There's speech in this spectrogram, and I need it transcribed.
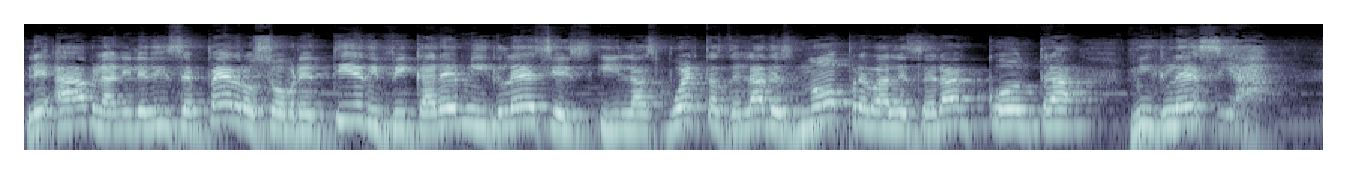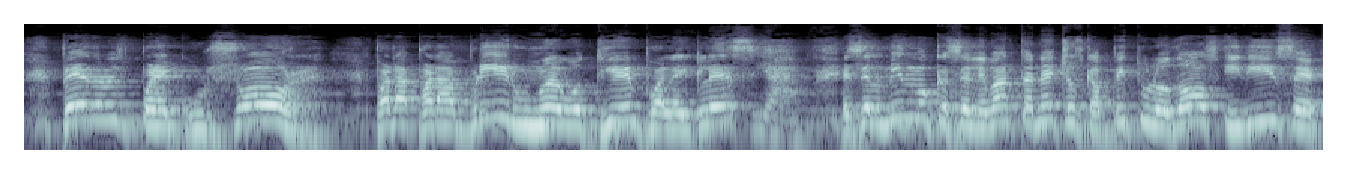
le hablan y le dice, Pedro, sobre ti edificaré mi iglesia y, las puertas del Hades no prevalecerán contra mi iglesia. Pedro es precursor para, para, abrir un nuevo tiempo a la iglesia. Es el mismo que se levanta en Hechos capítulo 2 y dice,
